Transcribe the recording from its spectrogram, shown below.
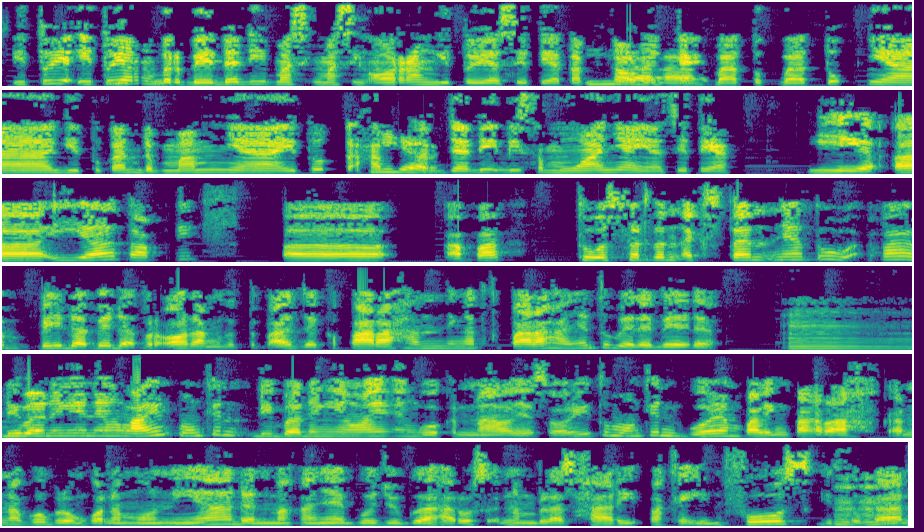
Itu ya itu Gitu. yang berbeda di masing-masing orang gitu ya Sit ya. Tapi kalau Iya. yang kayak batuk-batuknya gitu kan demamnya itu Iya. terjadi di semuanya ya Sit ya. iya eh, iya tapi eh, apa to a certain extentnya tuh apa beda-beda per orang tetap aja keparahan tingkat keparahannya tuh beda-beda Hmm. dibandingin yang lain mungkin dibanding yang lain yang gue kenal ya sorry itu mungkin gue yang paling parah karena gue bronkonemonia dan makanya gue juga harus 16 hari pakai infus gitu Mm-mm. kan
